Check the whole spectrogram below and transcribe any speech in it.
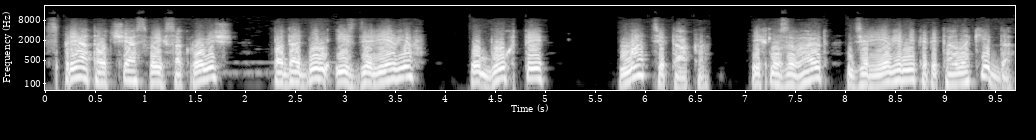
спрятал часть своих сокровищ под одним из деревьев у бухты Маттитака. Их называют деревьями капитана Кидда.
